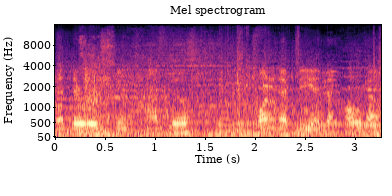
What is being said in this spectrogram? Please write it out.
Then there was Smash Bros. One on FD and then Hollow Out.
